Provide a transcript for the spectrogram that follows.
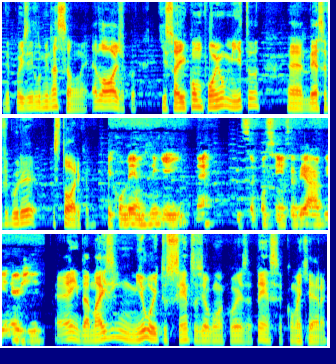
depois a iluminação, né? É lógico que isso aí compõe o um mito é, dessa figura histórica. Né? E convenhamos, ninguém, né, em sua consciência vê água e energia. É, ainda mais em 1800 e alguma coisa. Pensa como é que era.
